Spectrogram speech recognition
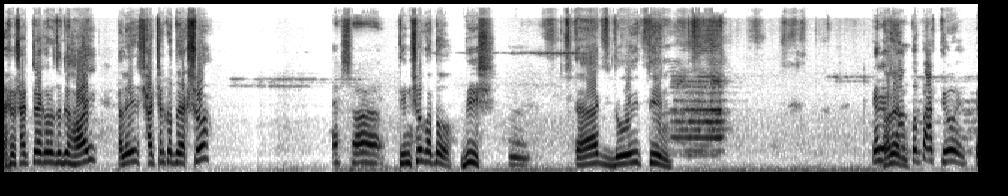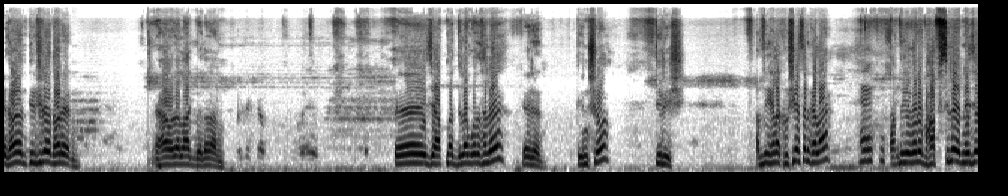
একশো ষাট টাকা করে যদি হয় তাহলে ষাট ষাট কত একশো? তিনশো কত? বিশ? এক দুই তিন। ধরেন। এ ধরেন তিনশো টাকা ধরেন। হ্যাঁ ওটা লাগবে দাঁড়ান। এই যে আপনার দিলাম কত তাহলে? এই নেন তিনশো তিরিশ। আপনি খেলা খুশি আছেন খেলা? হ্যাঁ। আপনি কি করে ভাবছিলেন এই যে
